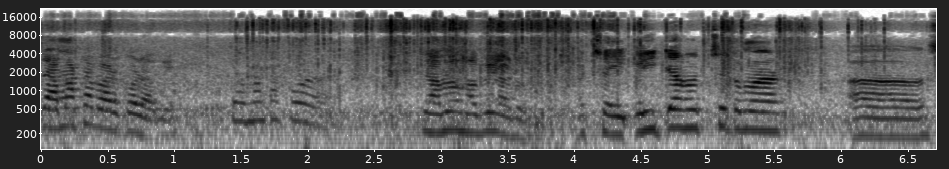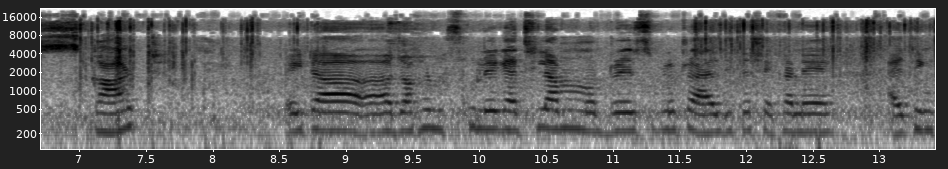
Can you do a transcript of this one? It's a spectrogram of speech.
জামাটা বার কর আগে। জামাটা পরো। জামা হবে আরও। আচ্ছা এই- এইটা হচ্ছে তোমার স্কার্ট এইটা যখন স্কুলে গেছিলাম, ড্রেসগুলো ট্রায়াল দিতে, সেখানে আই থিঙ্ক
